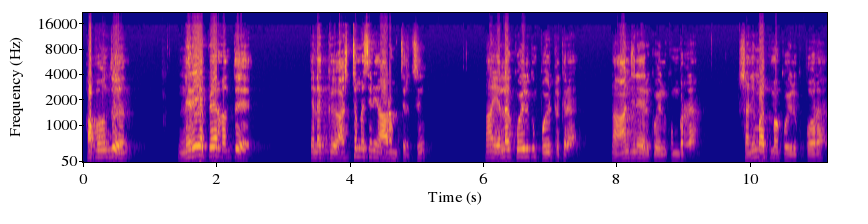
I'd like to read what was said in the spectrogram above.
அப்ப வந்து நிறைய பேர் வந்து எனக்கு அஷ்டம சனி ஆரம்பிச்சிருச்சு. நான் எல்லா கோயிலுக்கும் போயிட்டு இருக்கிறேன் நான் ஆஞ்சநேயர் கோயில் கும்பிட்றேன். சனிமாத்மா கோயிலுக்கு போறேன்.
